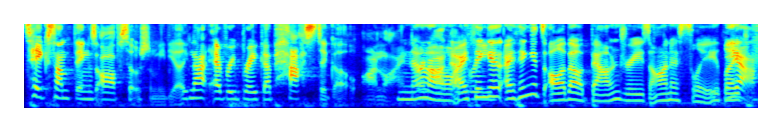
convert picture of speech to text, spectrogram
take some things off social media. Like not every breakup has to go online. No, not I think it, I think it's all about boundaries. Honestly, like Yeah.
